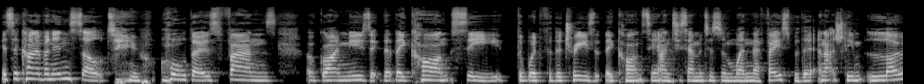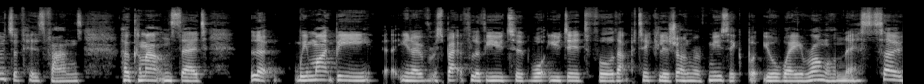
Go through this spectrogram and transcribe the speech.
It's a kind of an insult to all those fans of grime music that they can't see the wood for the trees, that they can't see anti-Semitism when they're faced with it. And actually loads of his fans have come out and said, look, we might be, you know, respectful of you to what you did for that particular genre of music, but you're way wrong on this. So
